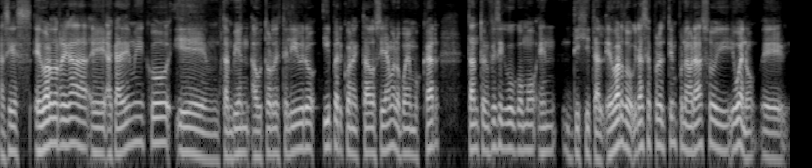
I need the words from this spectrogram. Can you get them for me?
Así es, Eduardo Regada, eh, académico y em, también autor de este libro, Hiperconectado se llama, lo pueden buscar tanto en físico como en digital. Eduardo, gracias por el tiempo, un abrazo y, bueno, eh,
